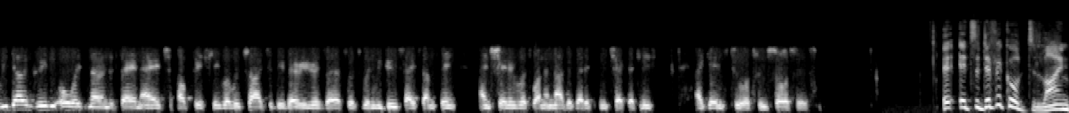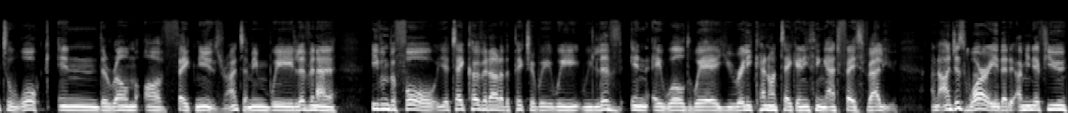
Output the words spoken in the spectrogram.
we don't really always know in this day and age, obviously, but we try to be very reserved with when we do say something and share it with one another that it's been checked at least against two or three sources. It's a difficult line to walk in the realm of fake news, right? I mean, we live in a, even before you take COVID out of the picture, we, we, we live in a world where you really cannot take anything at face value. And I just worry that, I mean, if you,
